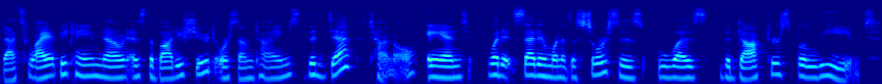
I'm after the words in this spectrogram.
That's why it became known as the body chute or sometimes the death tunnel. And what it said in one of the sources was the doctors believed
